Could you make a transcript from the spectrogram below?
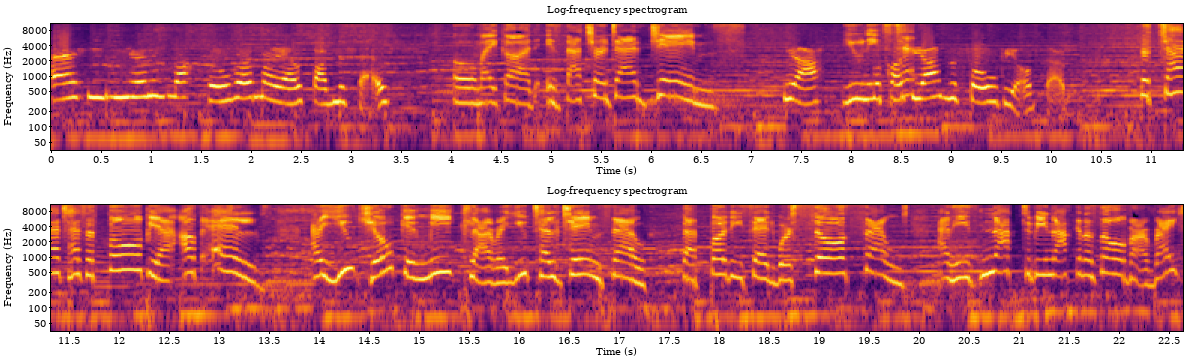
Uh, he nearly knocked over my elf on the shelf. Oh my god, is that your dad, James? Yeah. You need because to- he has a phobia of them. Your dad has a phobia of elves. Are you joking me, Clara? You tell James now that Buddy said we're so sound and he's not to be knocking us over, right?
